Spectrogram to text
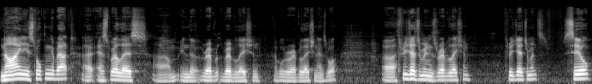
9 is talking about, uh, as well as um, in the Revelation, the book of Revelation as well. Uh, three judgments Revelation, three judgments seal,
